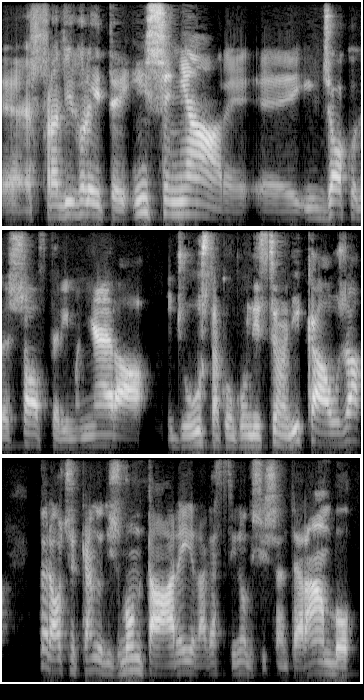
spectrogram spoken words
eh, fra virgolette, insegnare eh, il gioco del software in maniera giusta, con condizione di causa, però cercando di smontare il ragazzino che si sente Rambo,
